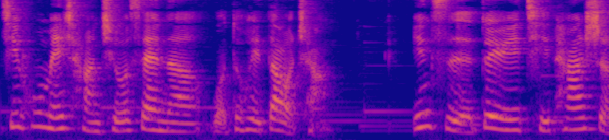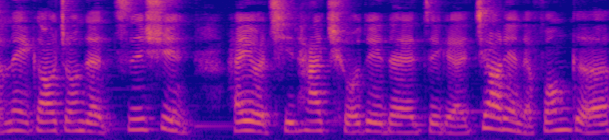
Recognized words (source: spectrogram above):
几乎每场球赛呢，我都会到场。因此，对于其他省内高中的资讯，还有其他球队的这个教练的风格。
